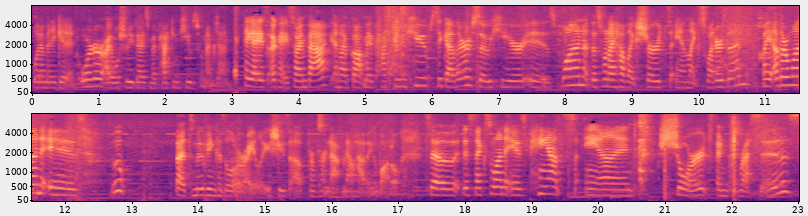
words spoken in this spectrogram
what I'm gonna get in order. I will show you guys my packing cubes when I'm done. Hey guys, okay, so I'm back and I've got my packing cubes together. So here is one. This one I have like shirts and like sweaters in. My other one is, oop, that's moving because of little Ryleigh. She's up from her nap now having a bottle. So this next one is pants and shorts and dresses.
